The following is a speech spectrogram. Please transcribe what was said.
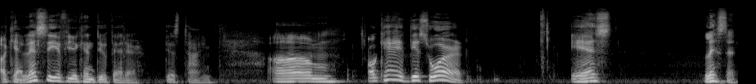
okay. Let's see if you can do better this time. Um, okay, this word is listen.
